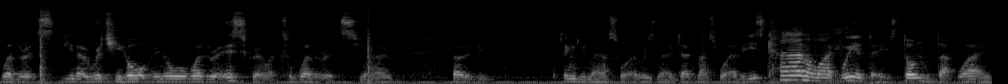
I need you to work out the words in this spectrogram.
whether it's you know Richie Hawtin or whether it is Skrillex or whether it's you know the Thingy Mouse, whatever his name, Deadmau5, whatever. It's kind of like weird that it's done that way.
